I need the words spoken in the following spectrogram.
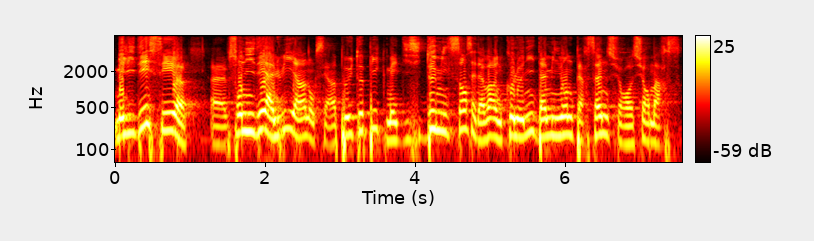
Mais l'idée, c'est euh, son idée à lui, hein, donc c'est un peu utopique, mais d'ici 2100, c'est d'avoir une colonie d'un million de personnes sur Mars.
